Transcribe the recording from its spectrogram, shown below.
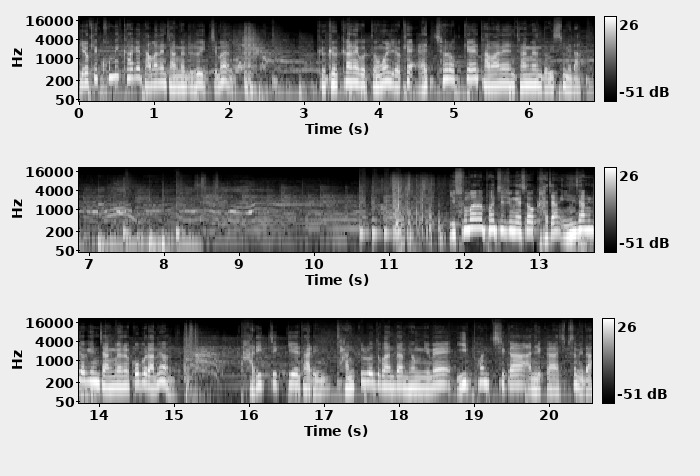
이렇게 코믹하게 담아낸 장면들도 있지만 그 극한의 고통을 이렇게 애처롭게 담아낸 장면도 있습니다. 이 수많은 펀치 중에서 가장 인상적인 장면을 꼽으라면 다리 찢기의 달인 장클로드 반담 형님의 이 펀치가 아닐까 싶습니다.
